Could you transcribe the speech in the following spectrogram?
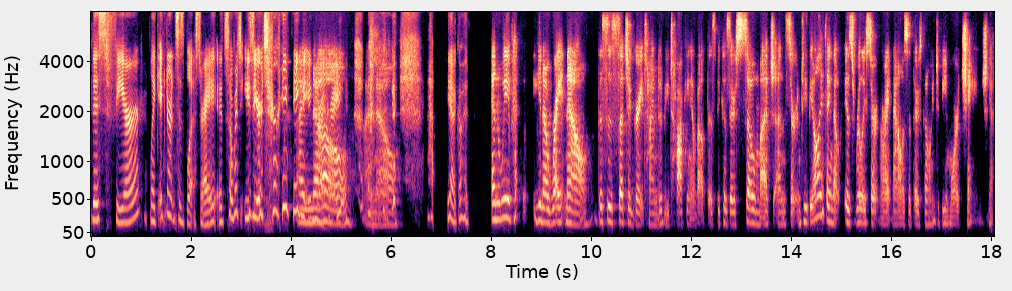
this fear? Like ignorance is bliss right? It's so much easier to remain I ignorant know, right i know. Yeah go ahead. And we've you know right now this is such a great time to be talking about this because there's so much uncertainty. The only thing that is really certain right now is that there's going to be more change yes.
